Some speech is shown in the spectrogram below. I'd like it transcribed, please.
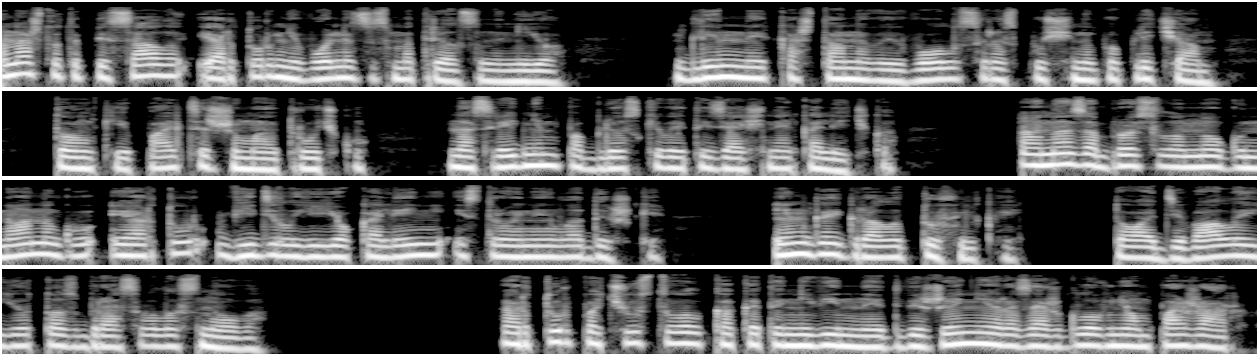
Она что-то писала, и Артур невольно засмотрелся на нее. Длинные каштановые волосы распущены по плечам, тонкие пальцы сжимают ручку, на среднем поблескивает изящное колечко. Она забросила ногу на ногу, и Артур видел ее колени и стройные лодыжки. Инга играла туфелькой. То одевала ее, то сбрасывала снова. Артур почувствовал, как это невинное движение разожгло в нем пожар,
